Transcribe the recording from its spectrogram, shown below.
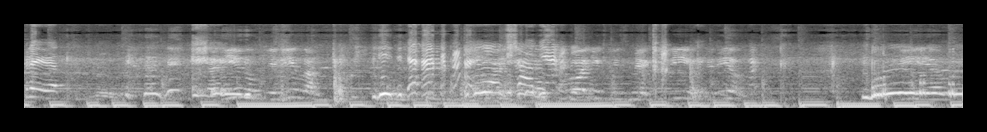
Привет. Каріну, Кирила. Привет, Шарик. Коник візьме, Кирил, Кирил. Брун-брун-брун-брун. Можна візьме Кирил і Кирил.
